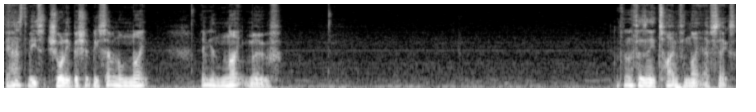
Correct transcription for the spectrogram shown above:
It has to be surely bishop b7 or knight. Maybe a knight move. I don't know if there's any time for knight f6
